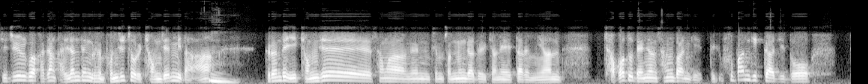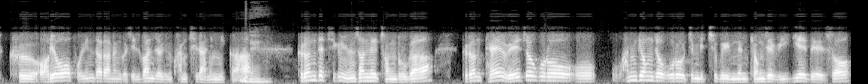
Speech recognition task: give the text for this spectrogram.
지지율과 가장 관련된 것은 본질적으로 경제입니다. 음. 그런데 이 경제 상황은 지금 전문가들 견해에 따르면 적어도 내년 상반기, 후반기까지도 그 어려워 보인다라는 것이 일반적인 관측 아닙니까? 네. 그런데 지금 윤석열 정부가 그런 대외적으로 어, 환경적으로 지금 미치고 있는 경제 위기에 대해서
